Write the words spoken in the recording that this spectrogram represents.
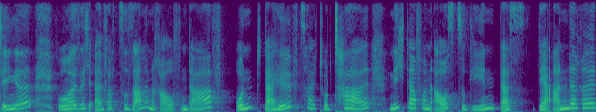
Dinge, wo man sich einfach zusammenraufen darf. Und da hilft es halt total, nicht davon auszugehen, dass der andere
